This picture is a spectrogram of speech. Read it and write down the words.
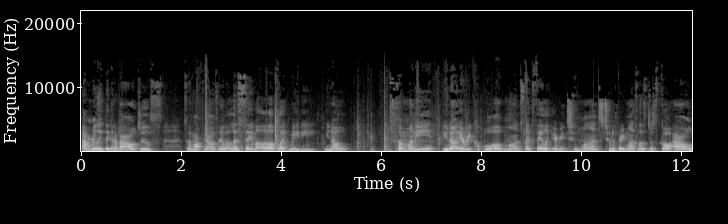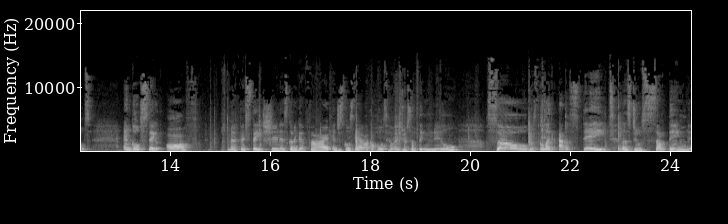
I'm really thinking about just telling my fiance like let's save up like maybe, you know, some money, you know, every couple of months. Like say like every two months, two to three months, let's just go out and go stay off manifestation is gonna get five and just go stay at like a hotel and do something new. So let's go like out of state. Let's do something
